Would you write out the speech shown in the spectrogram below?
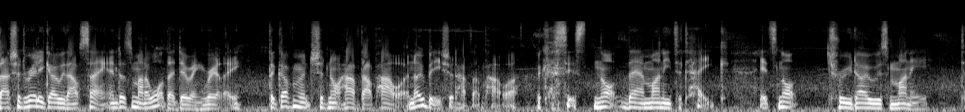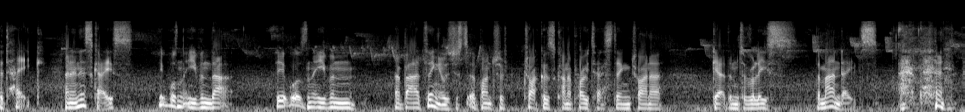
That should really go without saying. It doesn't matter what they're doing, really. The government should not have that power. Nobody should have that power because it's not their money to take. It's not Trudeau's money to take. And in this case, it wasn't even that. It wasn't even a bad thing. It was just a bunch of truckers kind of protesting, trying to get them to release the mandates.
